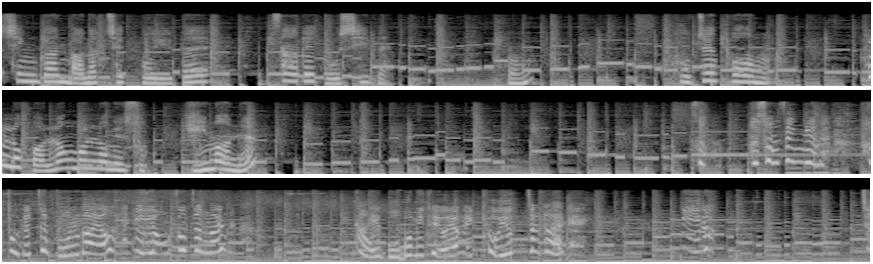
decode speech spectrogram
신간 만화책 구입에 450엔 응? 그제밤 클럽 말랑말랑에서 2만엔? 모범이 되어야 할 교육자가 이런 저,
